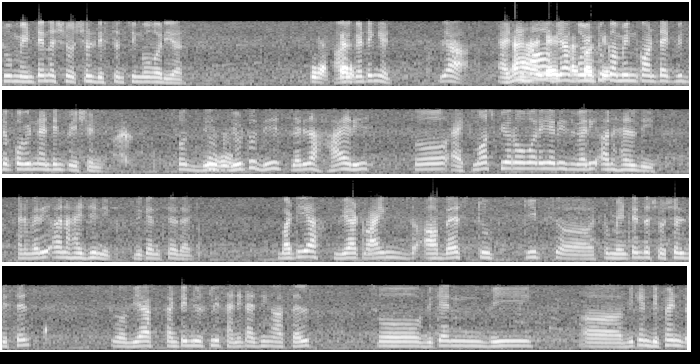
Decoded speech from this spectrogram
to maintain a social distancing over here Yeah, are you getting it? Yeah. Anyhow, get- we are going to come in contact with the COVID-19 patient. So this, Mhm. due to this, there is a high risk. So atmosphere over here is very unhealthy and very unhygienic. We can say that. But yeah, we are trying our best to keep uh, to maintain the social distance. So we are continuously sanitizing ourselves, so we can be uh, we can defend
